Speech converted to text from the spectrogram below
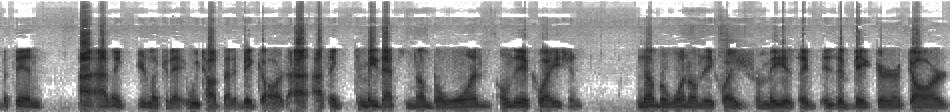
But then I, I think you're looking at. We talked about a big guard. I, I think to me that's number one on the equation. Number one on the equation for me is a is a bigger guard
